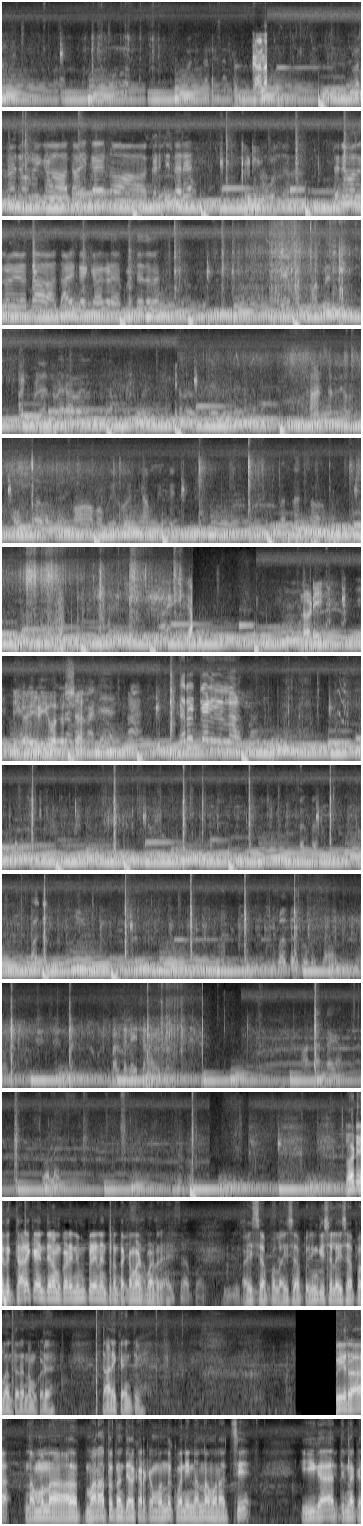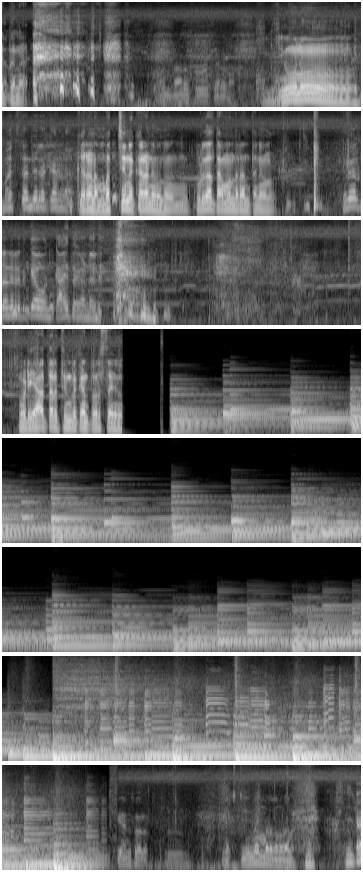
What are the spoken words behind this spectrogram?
ಕಡಿತಿದ್ದಾರೆ ಕಡಿಯುವ. ಧನ್ಯವಾದಗಳು ಹೇಳ್ತಾ ತಾಳಿಕಾಯಿ ಕೆಳಗಡೆ ಬೀಳ್ತಾ ಇದ್ದಾವೆ. ಏ ಮತ್ತೆ ಮಾಡ್ತೈತೆ ಅದು ಬೀಳೋದು ನೋಡಿ. ಕಾಣಿಸಲ್ಲ ಏನು ಹೋಯ್ತು ಕ್ಯಾಮ್ರ ಹಿಂಗೈತಿ ಇಪ್ಪತ್ನಾಲ್ಕು ನೋಡಿ ಈಗ ಇಳಿಯುವ ದೃಶ್ಯ. ಕರೆಕ್ಟ್ ಹೇಳಿಲ್ಲ ಬಲ್ತಲ್ಲ ಚೆನ್ನಾಗಿದೆ ನೋಡ್ರಿ ಇದಕ್ಕೆ ತಾಳಿಕಾಯಿ ಅಂತ ನಮ್ಮ ಕಡೆ. ನಿಮ್ಮ ಕಡೆ ಏನಂತಾರೆ ಅಂತ ಕಮೆಂಟ್ ಮಾಡ್ರಿ. ಐಸ್ ಆ್ಯಪಲ್ ಐಸ್ ಆ್ಯಪಲ್ ಇಂಗ್ಲೀಷಲ್ಲಿ ಐಸ್ ಆ್ಯಪಲ್ ಅಂತಾರೆ ನಮ್ಮ ಕಡೆ. ತಾಳಿಕಾಯಿ ಅಂತೀವಿ. ವೀರ ನಮ್ಮನ್ನ ಮರ ಹತ್ತದ ಅಂತ ಹೇಳಿ ಕರ್ಕೊಂಬಂದು ಕೊನೆ ನನ್ನ ಮರ ಹಚ್ಚಿ ಈಗ ತಿನ್ನಕತ್ತಾನ. ಇವನು ಕಾರಣ. ಮಚ್ಚಿನ ಕರಣ ಇವನು. ಕುಡ್ಗಲ್ ತಗೊಂಬಂದ್ರ ಅಂತಾನೆ ಅವನು ತಂದಿರೋದಕ್ಕೆ ಒಂದು ಕಾಯಿ ನೋಡಿ ಯಾವ ಥರ ತಿನ್ಬೇಕಂತ ತೋರಿಸ್ತಾನೆ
